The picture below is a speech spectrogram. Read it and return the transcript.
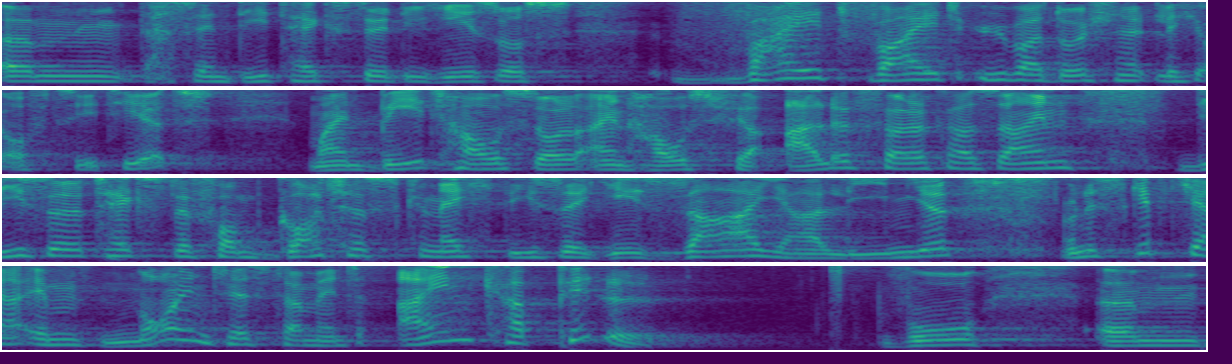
ähm, das sind die Texte, die Jesus weit, weit überdurchschnittlich oft zitiert. Mein Bethaus soll ein Haus für alle Völker sein. Diese Texte vom Gottesknecht, diese Jesaja-Linie. Und es gibt ja im Neuen Testament ein Kapitel, wo ähm,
